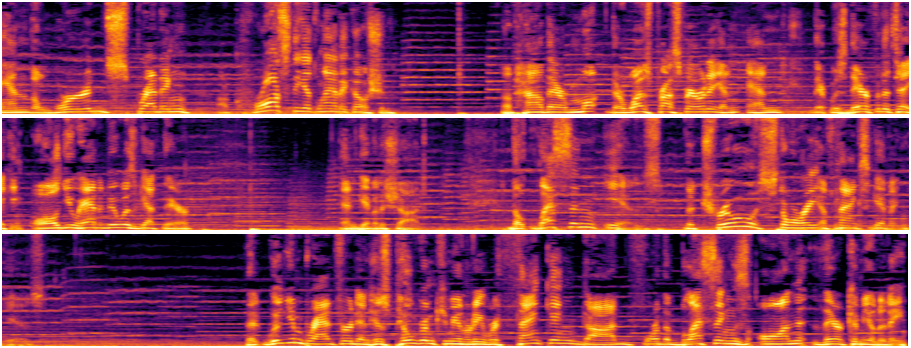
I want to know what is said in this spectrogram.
And the word spreading across the Atlantic Ocean of how there mo- there was prosperity and and it was there for the taking. All you had to do was get there and give it a shot. The lesson is the true story of Thanksgiving is that William Bradford and his pilgrim community were thanking God for the blessings on their community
